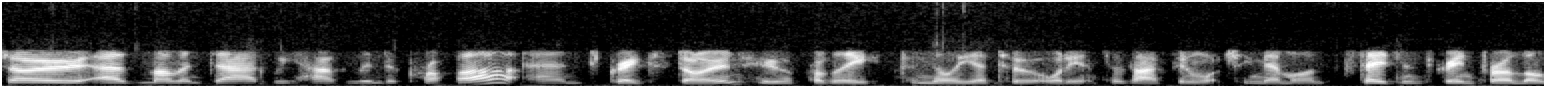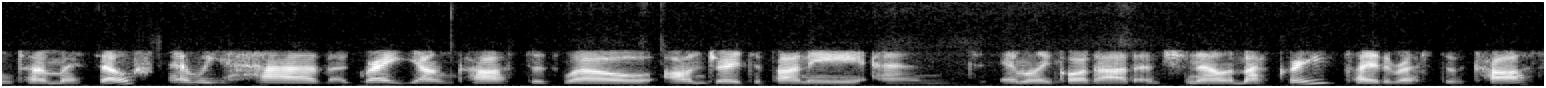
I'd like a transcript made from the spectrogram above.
show, as mum and dad, we have Linda Cropper and Greg Stone, who are probably familiar to audiences. I've been watching them on stage and screen for a long time myself. And we have a great young cast as well, Andre de Vanny and Emily Goddard and Chanella Macri play the rest of the cast,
